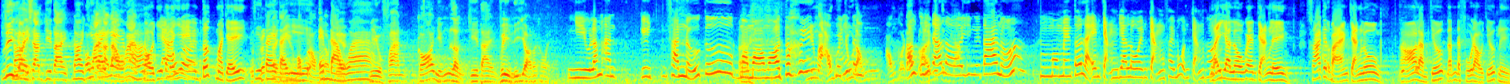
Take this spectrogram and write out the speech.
Lý do Đòi- vì sao em chia tay? Đòi có chia phải tay là với đào em hoa không chia Dạ, tay với rồi. em tức mà chị. Chia Rất tay tại vì em đào hoa. Nhiều fan có những lần chia tay vì lý do đó không em? Nhiều lắm anh kêu fan nữ cứ mò mò mò tới. Nhưng mà ổng có chủ tin. động ổng có đáp ông cũng trả lời với người ta nữa. Mong em tới là em chặn zalo em chặn facebook em chặn hết. Lấy zalo của em chặn liền. Xóa kết bạn chặn luôn. Đó làm trước đánh phủ đầu trước liền.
